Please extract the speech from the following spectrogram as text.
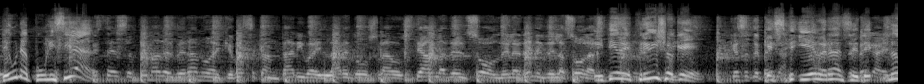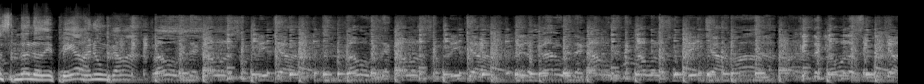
de una publicidad. Este es el tema del verano al que vas a cantar y bailar en todos lados. Te habla del sol, de la arena y de las olas. Y tiene un estribillo que, ¿Qué se te que pega? se- y es verdad, ¿Qué se te- pega? no, no lo despegaba nunca más. Clavo que te clavo la sombrilla. Clavo que te clavo la sombrilla. Pero claro que te clavo, que te clavo la sombrilla. Ah, que te clavo la sombrilla.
